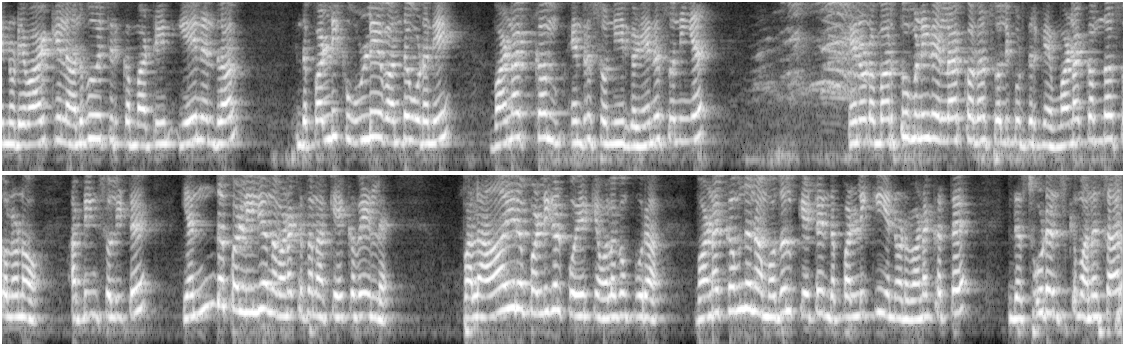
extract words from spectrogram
என்னுடைய வாழ்க்கையில் அனுபவித்திருக்க மாட்டேன். ஏனென்றால் இந்த பள்ளிக்கு உள்ளே வந்த உடனே வணக்கம் என்று சொன்னீர்கள். என்ன சொன்னீங்க? என்னோட மருத்துவமனையில் எல்லாருக்கும் அதான் சொல்லி கொடுத்துருக்கேன். வணக்கம் தான் சொல்லணும் அப்படின்னு சொல்லிட்டு எந்த பள்ளியிலையும் அந்த வணக்கத்தை நான் கேட்கவே இல்லை. பல ஆயிரம் பள்ளிகள் போயிருக்கேன் உலகம் பூரா. வணக்கம்னு நான் முதல் கேட்ட இந்த பள்ளிக்கு என்னோட வணக்கத்தை இந்த ஸ்டூடெண்ட்ஸ்க்கு மனசார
